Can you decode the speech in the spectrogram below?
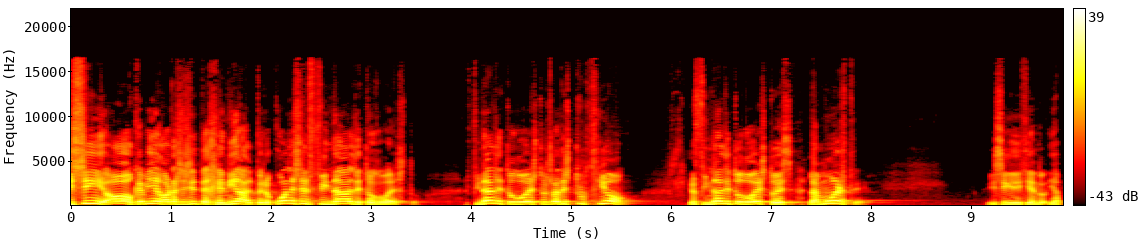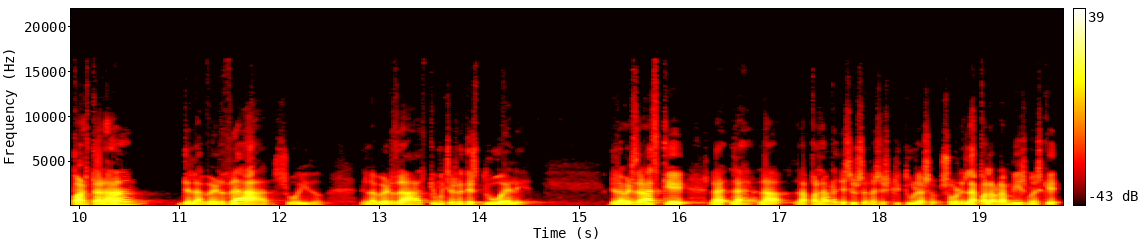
Y sí, oh, qué bien, ahora se siente genial, pero ¿cuál es el final de todo esto? El final de todo esto es la destrucción. El final de todo esto es la muerte. Y sigue diciendo, y apartará de la verdad su oído, de la verdad que muchas veces duele, de la verdad que la, palabra que se usa en las escrituras sobre la palabra misma es que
